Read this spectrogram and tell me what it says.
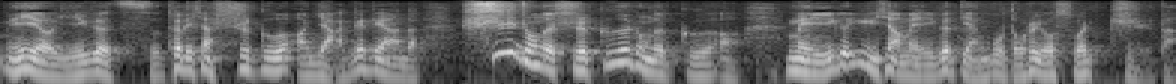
没有一个词，特别像诗歌啊，雅歌这样的诗中的诗，歌中的歌啊，每一个预象，每一个典故都是有所指的，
